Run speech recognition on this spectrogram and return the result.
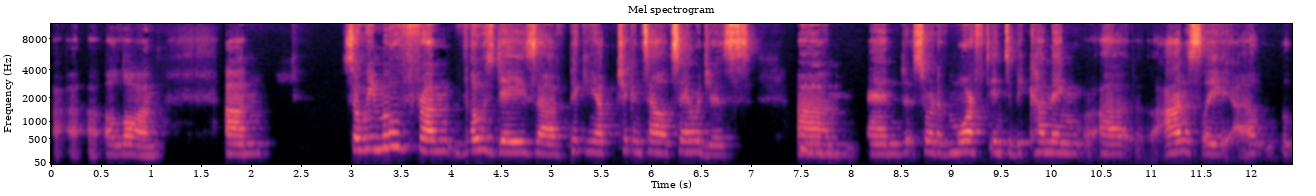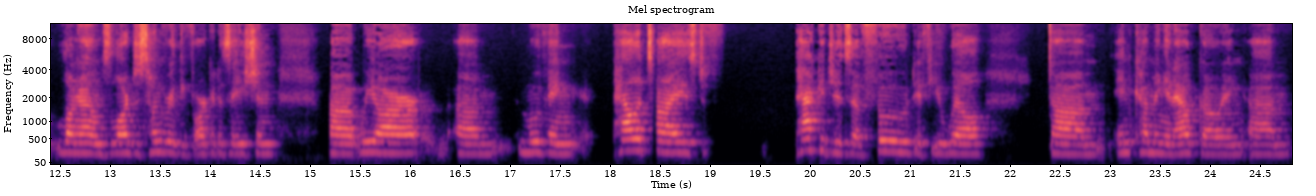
uh, uh along. Um, so we moved from those days of picking up chicken salad sandwiches um, mm-hmm. and sort of morphed into becoming, uh, honestly, uh, Long Island's largest hungry relief organization. Uh, we are um, moving palletized packages of food, if you will, um, incoming and outgoing. Um,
